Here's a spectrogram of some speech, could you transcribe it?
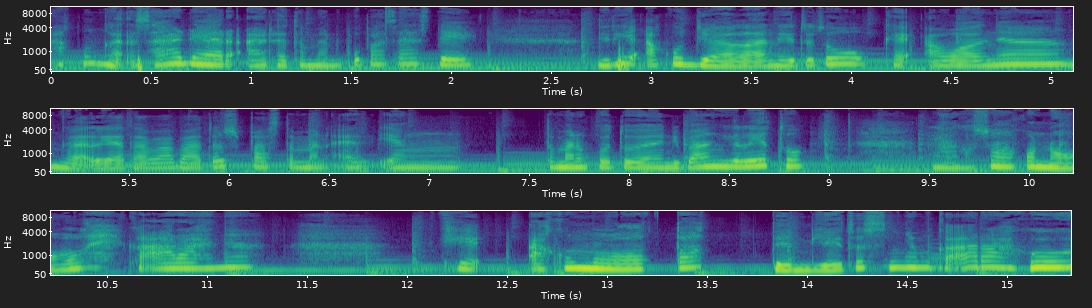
aku nggak sadar ada temanku pas SD jadi aku jalan itu tuh kayak awalnya nggak lihat apa apa terus pas teman yang temanku tuh yang dipanggil itu langsung aku noleh ke arahnya. Kayak aku melotot dan dia itu senyum ke arahku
